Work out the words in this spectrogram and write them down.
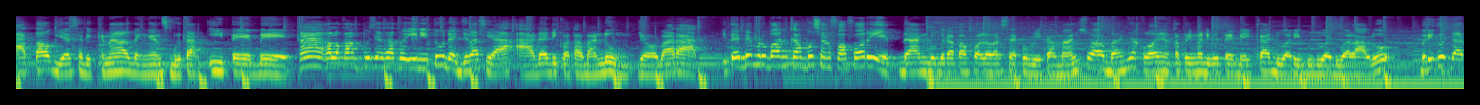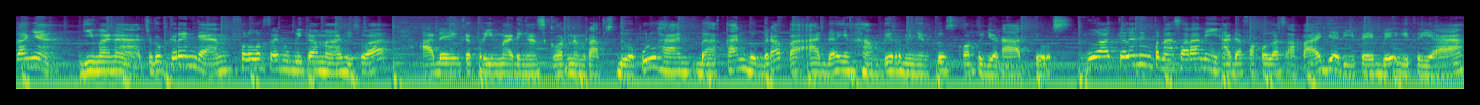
atau biasa dikenal dengan sebutan ITB. Nah, kalau kampus yang satu ini tuh udah jelas ya, ada di kota Bandung, Jawa Barat. ITB merupakan kampus yang favorit dan beberapa followers Republika Mahasiswa banyak loh yang keterima di UTBK 2022 lalu. Berikut datanya. Gimana? Cukup keren kan? Followers Republika Mahasiswa ada yang keterima dengan skor 620-an, bahkan beberapa ada yang hampir menyentuh skor 700. Buat kalian yang penasaran nih, ada fakultas apa aja di ITB gitu ya?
